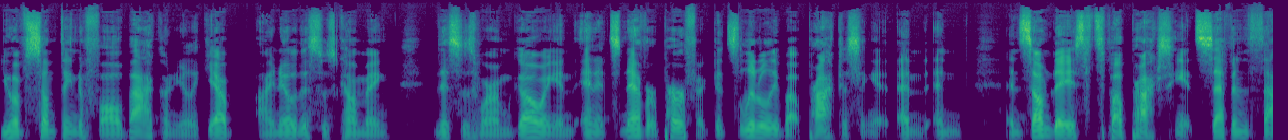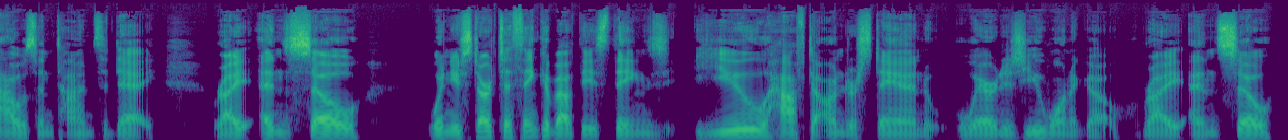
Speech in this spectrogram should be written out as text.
you have something to fall back on. You're like, yep, I know this was coming. This is where I'm going. And and it's never perfect. It's literally about practicing it. And and and some days it's about practicing it 7,000 times a day right? And so when you start to think about these things, you have to understand where it is you want to go, right? And so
